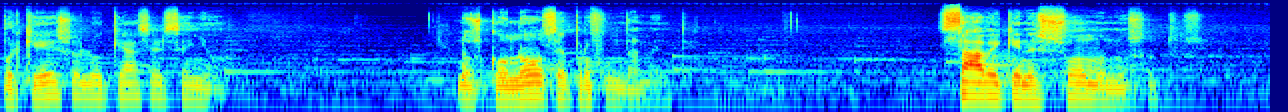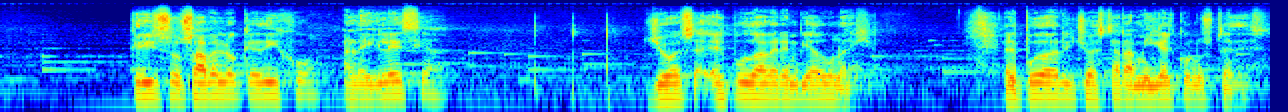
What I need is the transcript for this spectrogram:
porque eso es lo que hace el Señor. Nos conoce profundamente. Sabe quiénes somos nosotros. Cristo sabe lo que dijo a la iglesia. Yo, él pudo haber enviado un ángel. Él pudo haber dicho estar a Miguel con ustedes.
